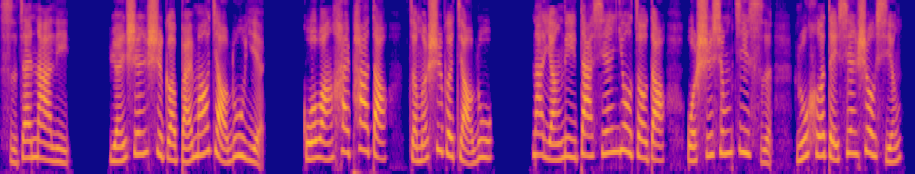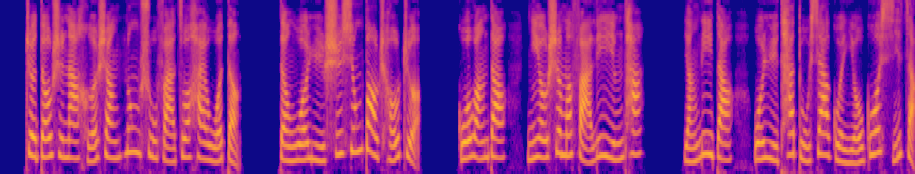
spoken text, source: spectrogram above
死在那里。原身是个白毛角鹿也。”国王害怕道：“怎么是个角鹿？”那阳历大仙又奏道：“我师兄既死，如何得现受刑？这都是那和尚弄术法作害我等，等我与师兄报仇者。”国王道：“你有什么法力赢他？”杨丽道：“我与他赌下滚油锅洗澡。”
